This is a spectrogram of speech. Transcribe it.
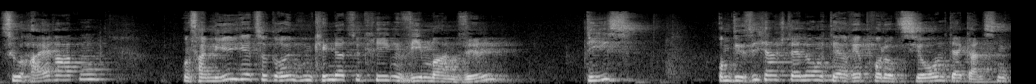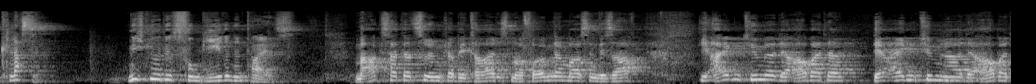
zu heiraten und Familie zu gründen, Kinder zu kriegen, wie man will, dies um die Sicherstellung der Reproduktion der ganzen Klasse, nicht nur des fungierenden Teils. Marx hat dazu im Kapital das mal folgendermaßen gesagt, die Eigentümer der Arbeiter, der Eigentümer der Arbeit,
